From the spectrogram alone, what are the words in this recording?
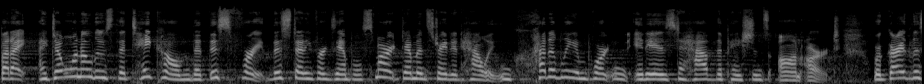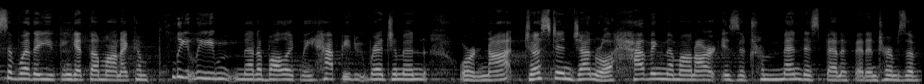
But I, I don't want to lose the take home that this, for, this study, for example, SMART, demonstrated how incredibly important it is to have the patients on ART. Regardless of whether you can get them on a completely metabolically happy regimen or not, just in general, having them on ART is a tremendous benefit in terms of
